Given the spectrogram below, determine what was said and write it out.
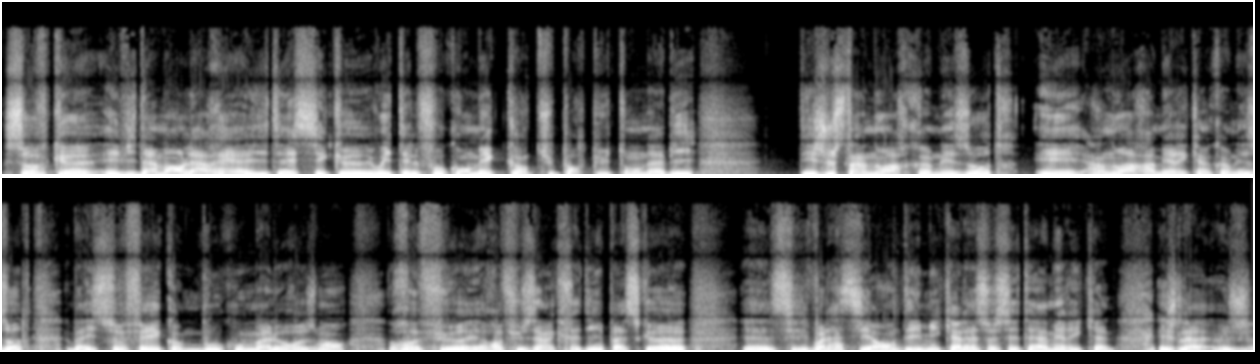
Sauf que, évidemment, la réalité, c'est que oui, t'es le faucon, mais quand tu portes plus ton habit, t'es juste un noir comme les autres et un noir américain comme les autres, bah, il se fait, comme beaucoup malheureusement, refuser, refuser un crédit parce que euh, c'est voilà, c'est endémique à la société américaine. Et je, la- je-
